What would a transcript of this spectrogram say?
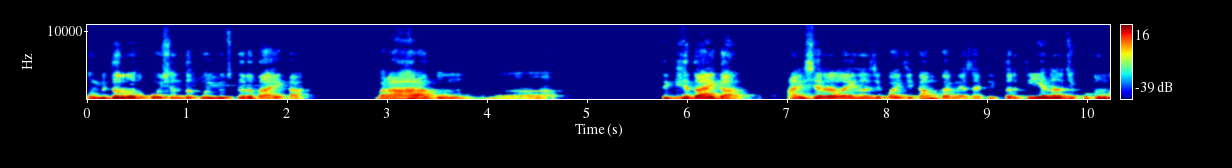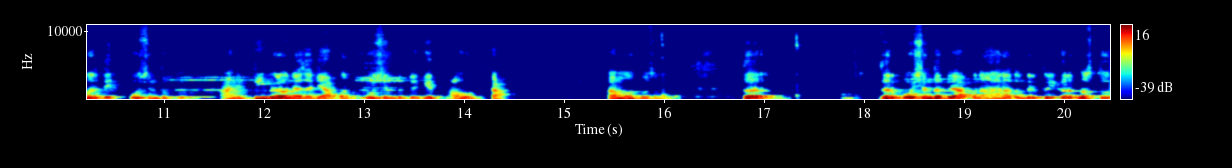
मग मी दररोज पोषण तत्व यूज करत आहे का? बरं आहारातून ते घेत आहे का? आणि शरीराला एनर्जी पाहिजे काम करण्यासाठी तर ती एनर्जी कुठून भरते? पोषण तत्व. आणि ती मिळवण्यासाठी आपण पोषण तत्व घेत आहोत का? हा महत्त्वाचा मुद्दा तर जर पोषण तत्वे आपण आहारातून रिफिल करत नसतो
